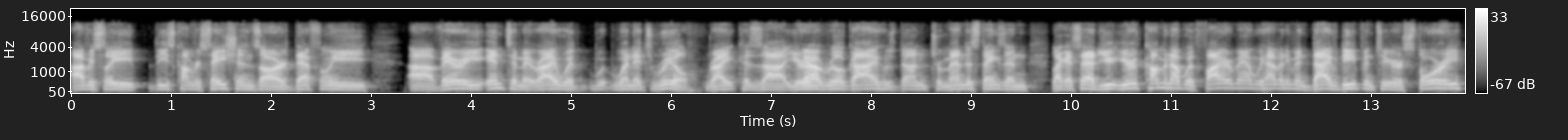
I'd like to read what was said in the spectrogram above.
obviously these conversations are definitely uh, very intimate, right? With, w when it's real, right? Because uh, you're Yeah. a real guy who's done tremendous things, and like I said, you you're coming up with fire, man. We haven't even dived deep into your story,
